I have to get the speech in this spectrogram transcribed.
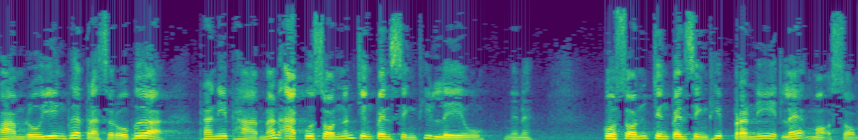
ความรู้ยิ่งเพื่อตรัสรู้เพื่อพระนิพพานมันอกุศลนั้นจึงเป็นสิ่งที่เลวเนี่ยนะกุศลจึงเป็นสิ่งที่ประณีตและเหมาะสม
